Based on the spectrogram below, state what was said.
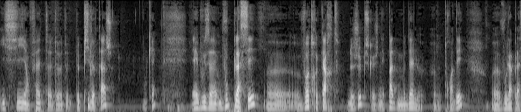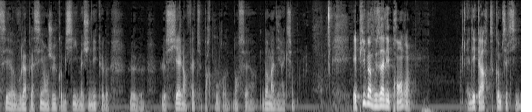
ici, en fait, de, de, de pilotage. ok et vous, vous placez euh, votre carte de jeu, puisque je n'ai pas de modèle 3D, euh, euh, vous, la placez, vous la placez en jeu comme ici. Imaginez que le, le, le ciel en fait parcourt dans, ce, dans ma direction. Et puis ben, vous allez prendre des cartes comme celle-ci,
